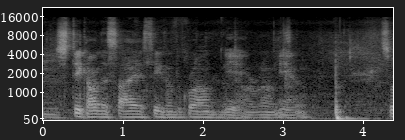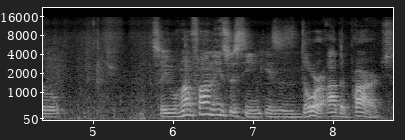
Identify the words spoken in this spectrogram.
Mm. stick on the side, stick on the ground, and Yeah, turn around. yeah. So, so, so you- what I found interesting is the door other parts.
